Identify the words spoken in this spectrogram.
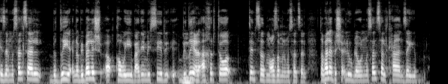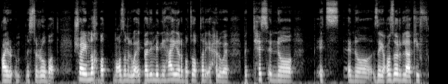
إذا المسلسل بضيع إنه ببلش قوي بعدين بيصير بيضيع لآخرته تنسى معظم المسلسل. طب هلا بالشقلوب لو المسلسل كان زي Mr. Robot شوي ملخبط معظم الوقت بعدين بالنهاية ربطوها بطريقة حلوة. بتحس إنه it's إنه زي عذر لكيف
